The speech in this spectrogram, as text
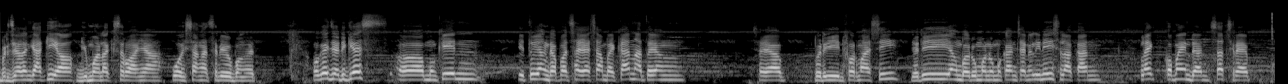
berjalan kaki ya gimana keseruannya. Wah, sangat serius banget. Oke, jadi guys, uh, mungkin itu yang dapat saya sampaikan atau yang saya beri informasi. Jadi yang baru menemukan channel ini silahkan like, komen, dan subscribe.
